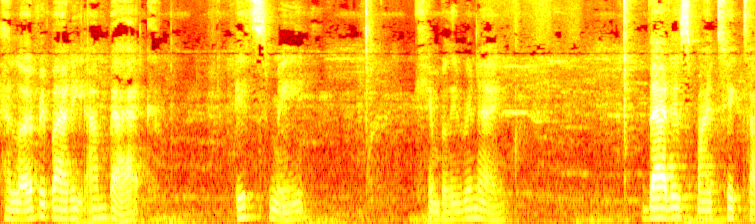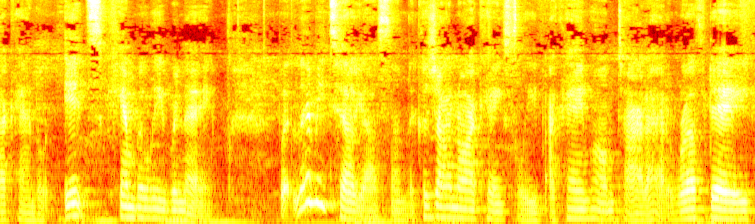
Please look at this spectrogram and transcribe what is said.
Hello, everybody. I'm back. It's me, Kimberly Renee. That is my TikTok handle. It's Kimberly Renee. But let me tell y'all something, because y'all know I can't sleep. I came home tired. I had a rough day.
